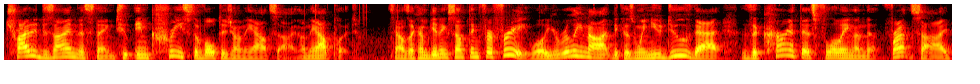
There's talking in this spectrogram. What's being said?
try to design this thing to increase the voltage on the outside, on the output, sounds like I'm getting something for free. Well, you're really not because when you do that, the current that's flowing on the front side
